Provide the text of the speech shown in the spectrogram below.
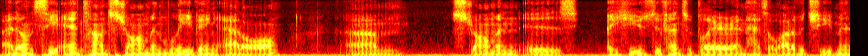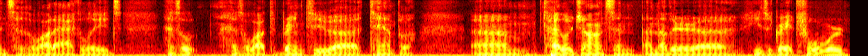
I don't see Anton Stralman leaving at all. Um, Stralman is a huge defensive player and has a lot of achievements, has a lot of accolades, has a has a lot to bring to uh, Tampa. Um, Tyler Johnson, another, uh, he's a great forward.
